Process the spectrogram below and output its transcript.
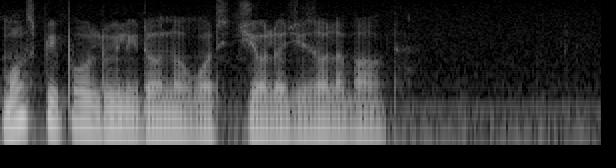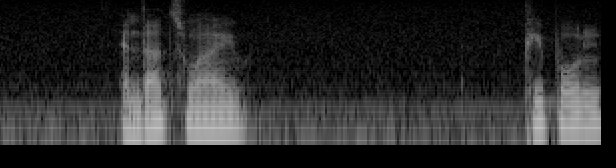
most people really don't know what geology is all about. And that's why people,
